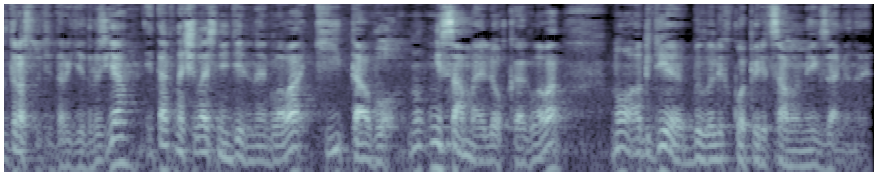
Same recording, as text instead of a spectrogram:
Здравствуйте, дорогие друзья. Итак, началась недельная глава Китово. Ну, не самая легкая глава, но а где было легко перед самыми экзаменами?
